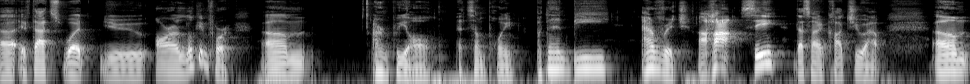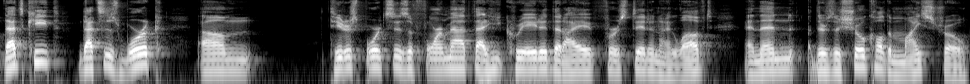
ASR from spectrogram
uh, if that's what you are looking for. Um, aren't we all at some point? But then be average. Aha! See, that's how I caught you out. Um, that's Keith. That's his work. Um, Theatresports is a format that he created that I first did and I loved. And then there's a show called a Maestro,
